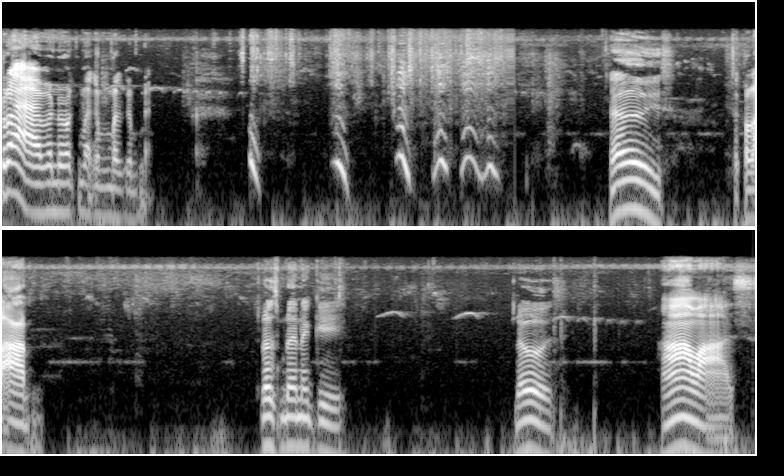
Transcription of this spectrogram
Bra, menurut kena kena kena. Guys, cekelan. Terus mrene iki. Terus. Awas.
